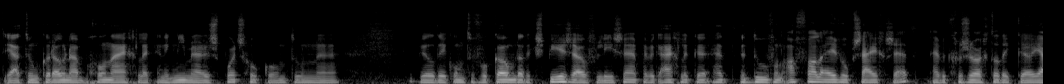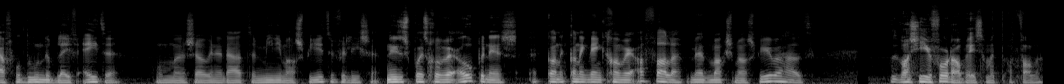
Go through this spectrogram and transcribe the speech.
ja, toen corona begon eigenlijk en ik niet meer naar de sportschool kon, toen wilde ik om te voorkomen dat ik spier zou verliezen, heb, ik eigenlijk uh, het, het, doel van afvallen even opzij gezet. Heb ik gezorgd dat ik uh, ja, voldoende bleef eten. Om zo inderdaad minimaal spier te verliezen. Nu de sportschool weer open is, kan, kan ik denk ik gewoon weer afvallen met maximaal spierbehoud. Was je hiervoor al bezig met afvallen?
